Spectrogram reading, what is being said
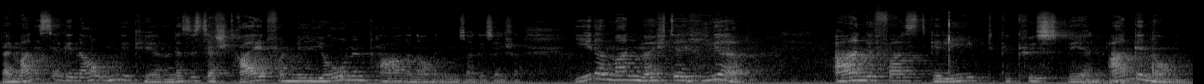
Beim Mann ist ja genau umgekehrt und das ist der Streit von Millionen Paaren auch in unserer Gesellschaft. Jeder Mann möchte hier angefasst, geliebt, geküsst werden, angenommen.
